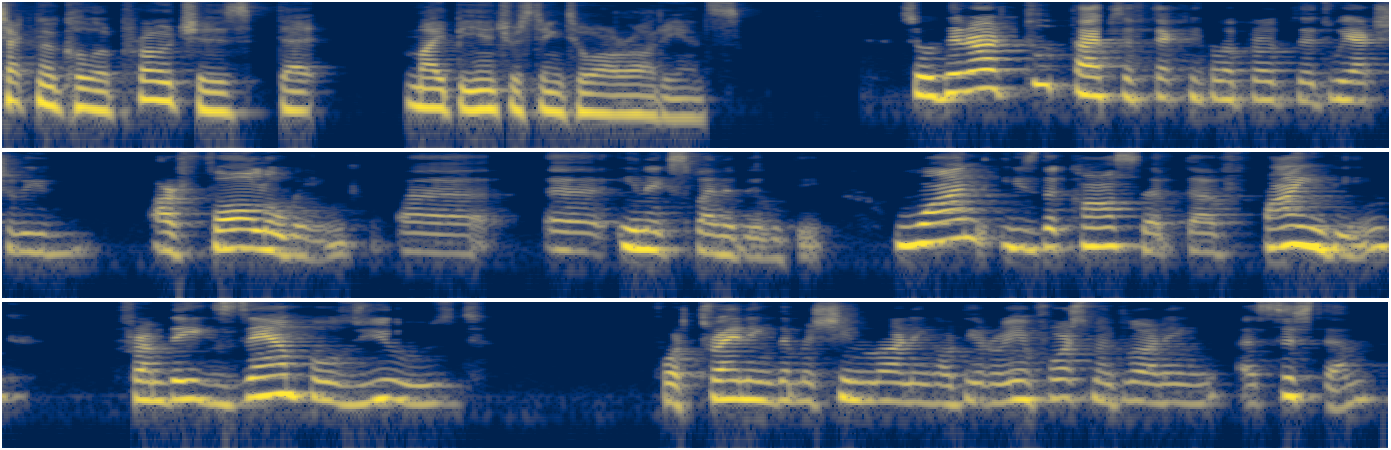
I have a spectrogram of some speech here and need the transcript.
technical approaches that might be interesting to our audience? So there are two types of technical approach that we actually are following uh, uh, in explainability. One is the concept of finding from the examples used for training the machine learning or the reinforcement learning uh, system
